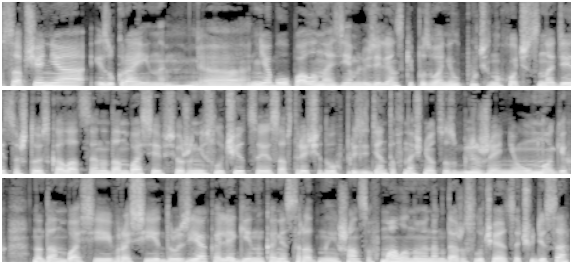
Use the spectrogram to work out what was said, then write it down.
сообщение из Украины. Э, Небо упало на землю. Зеленский позвонил Путину. Хочется надеяться, что эскалация на Донбассе все же не случится, и со встречи двух президентов начнется сближение. У многих на Донбассе и в России друзья, коллеги и, наконец, родные. Шансов мало, но иногда же случаются чудеса,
